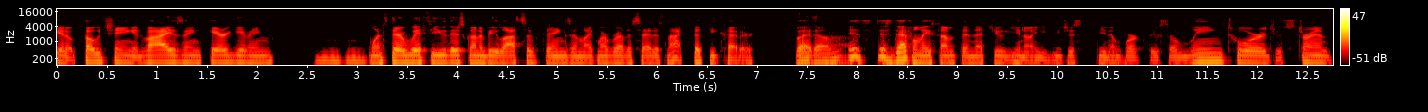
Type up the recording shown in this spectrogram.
you know, coaching, advising, caregiving. Mm-hmm. Once they're with you, there's going to be lots of things, and like my brother said, it's not cookie cutter but um it's it's definitely something that you you know you, you just you know work through so lean towards your strength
